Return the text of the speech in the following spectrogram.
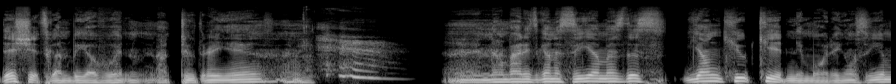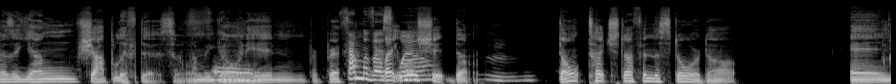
this shit's gonna be over with in about two, three years. I mean, And nobody's gonna see him as this young, cute kid anymore. They're gonna see him as a young shoplifter. So let me go Mm. ahead and prepare. Some of us like will. little shit. Don't don't touch stuff in the store, dog. And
